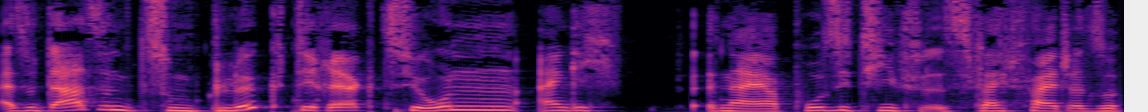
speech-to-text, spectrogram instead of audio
Also da sind zum Glück die Reaktionen eigentlich naja, positiv ist vielleicht falsch, also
